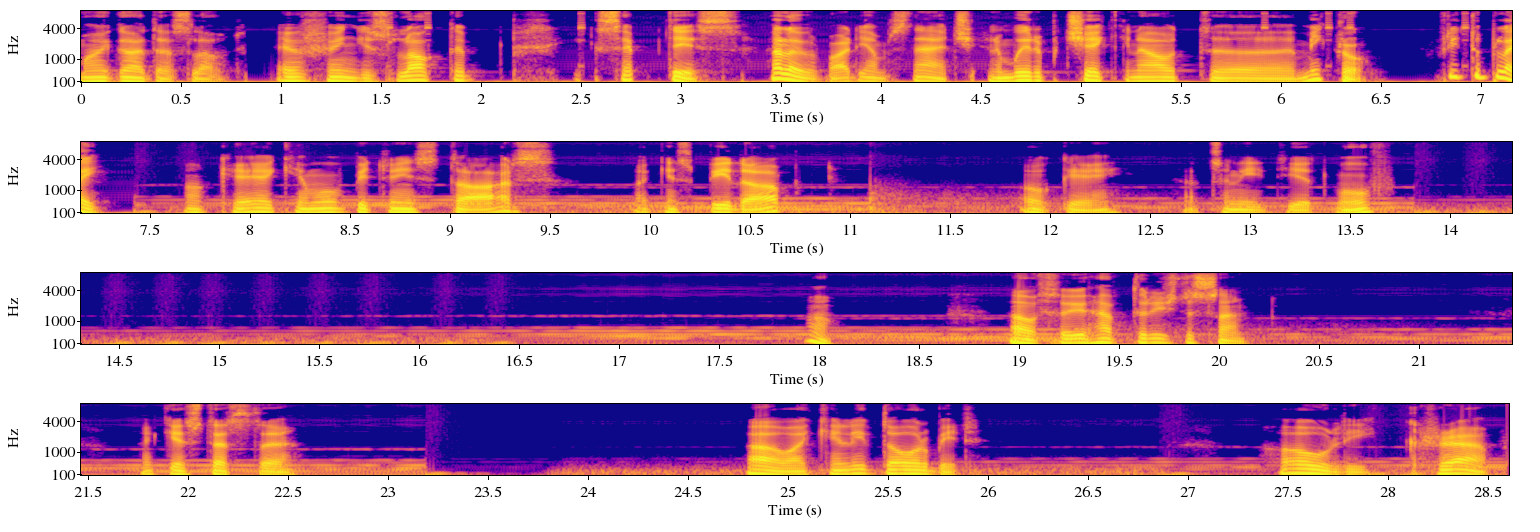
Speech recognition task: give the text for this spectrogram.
My god, that's loud. Everything is locked up except this. Hello everybody, I'm Snatch and we're checking out uh, Mycro. Free to play. Okay, I can move between stars. I can speed up. Okay, that's an idiot move. Oh. Oh, so you have to reach the sun. I guess that's the... Oh, I can leave the orbit. Holy crap.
